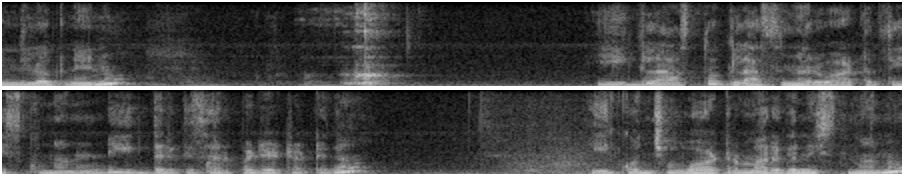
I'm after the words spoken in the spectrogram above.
ఇందులోకి నేను ఈ గ్లాస్తో గ్లాసున్నర వాటర్ తీసుకున్నానండి. ఇద్దరికి సరిపడేటట్టుగా ఈ కొంచెం వాటర్ మరగనిస్తున్నాను.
